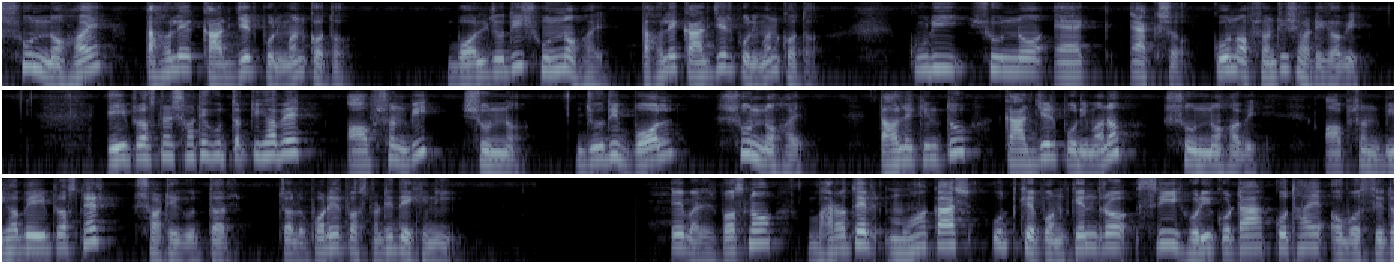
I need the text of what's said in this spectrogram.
শূন্য হয়, তাহলে কার্যের পরিমাণ কত? বল যদি শূন্য হয়, তাহলে কার্যের পরিমাণ কত? কুড়ি, শূন্য, এক, একশো। কোন অপশনটি সঠিক হবে? এই প্রশ্নের সঠিক উত্তরটি হবে অপশন বি, শূন্য। যদি বল শূন্য হয়, তাহলে কিন্তু কার্যের পরিমাণও শূন্য হবে। অপশন বি হবে এই প্রশ্নের সঠিক উত্তর। চলো পরের প্রশ্নটি দেখে নিই। এবারের প্রশ্ন, ভারতের মহাকাশ উৎক্ষেপণ কেন্দ্র শ্রীহরিকোটা কোথায় অবস্থিত?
